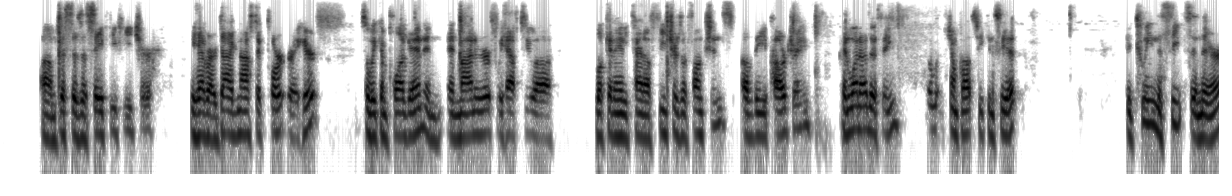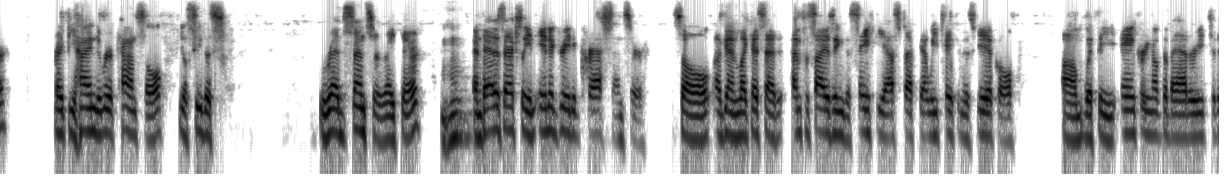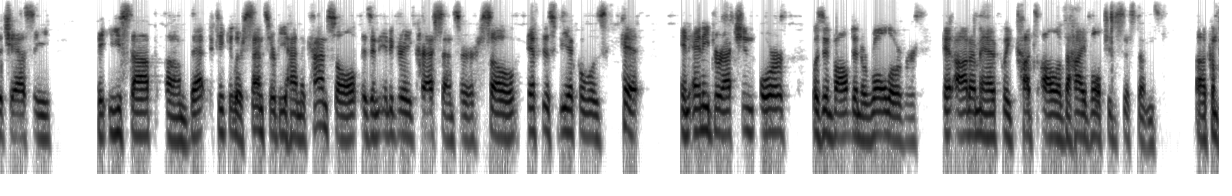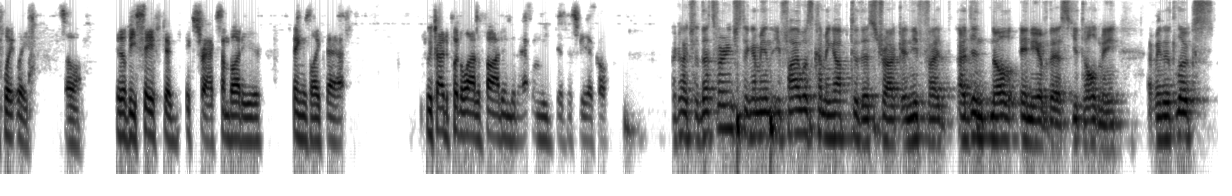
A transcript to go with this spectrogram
um, just as a safety feature. We have our diagnostic port right here, so we can plug in and, and monitor if we have to uh, look at any kind of features or functions of the powertrain. And one other thing, let's jump out so you can see it. Between the seats in there, right behind the rear console, you'll see this red sensor right there. Mm-hmm. And that is actually an integrated crash sensor. So, again, like I said, emphasizing the safety aspect that we take in this vehicle um, with the anchoring of the battery to the chassis, the e stop, um, that particular sensor behind the console is an integrated crash sensor. So, if this vehicle was hit in any direction or was involved in a rollover, it automatically cuts all of the high voltage systems uh, completely. So, it'll be safe to extract somebody or things like that. We tried to put a lot of thought into that when we did this vehicle. I got you. That's very interesting. I mean, if I was coming up to this truck and if I, I didn't know any of this, you told me, I mean, it looks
